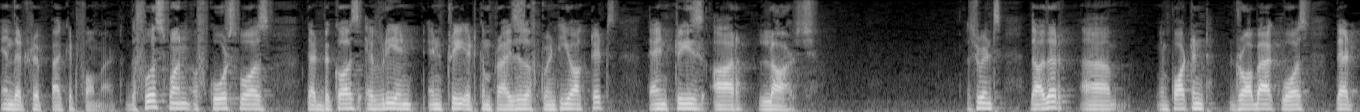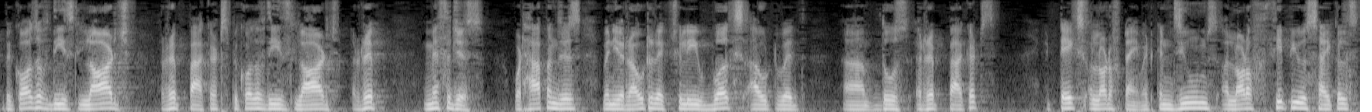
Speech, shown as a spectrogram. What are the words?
an RIP packet format the first one of course was that because every entry it comprise of twenty twenty octets are large students the other important drawback was that because of these large RIP packets because of these large RIP messages what happens is when your router actually works out with those RIP packets takes a lot of time it consumes a lot of C P U cycles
